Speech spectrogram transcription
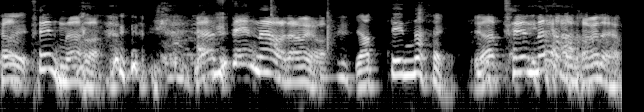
やってんなは。やってんなはダメよ。やってんなよ。やってんなもダメだよ。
